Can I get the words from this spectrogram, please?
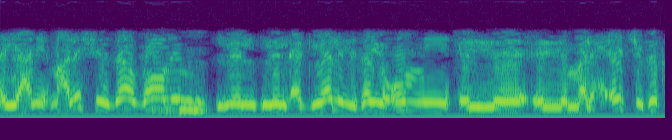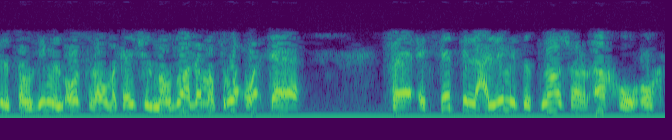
يعني معلش ده ظالم لل- للأجيال اللي زي أمي اللي, اللي ما لحقتش فكرة تنظيم الأسرة وما كانش الموضوع ده مطروح وقتها. فالست اللي علمت 12 أخ وأخت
